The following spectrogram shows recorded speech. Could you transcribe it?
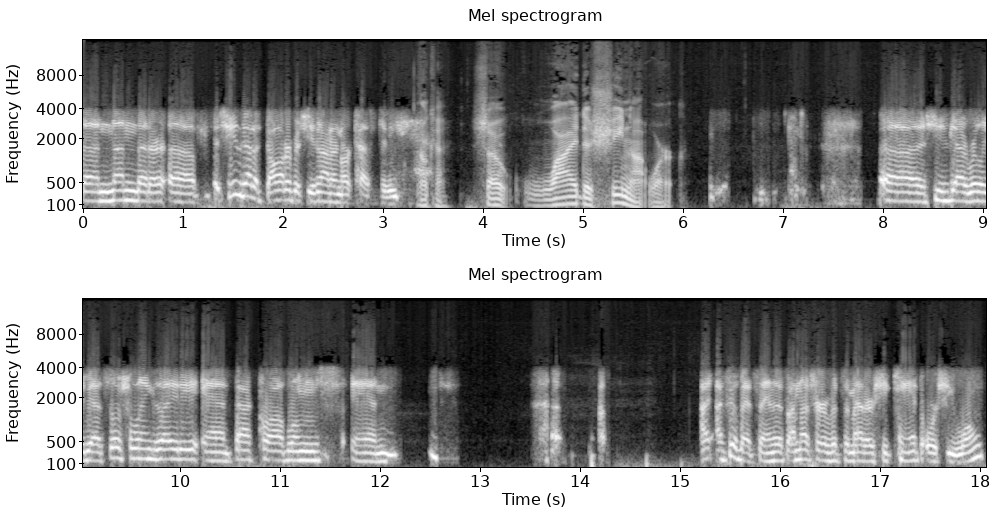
Uh, none that are. Uh, she's got a daughter, but she's not in our custody. Okay. So why does she not work? Uh, she's got really bad social anxiety and back problems, and I, I feel bad saying this. I'm not sure if it's a matter she can't or she won't.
